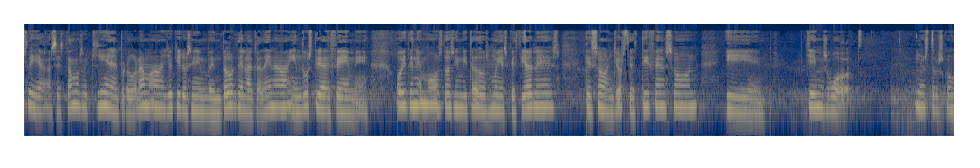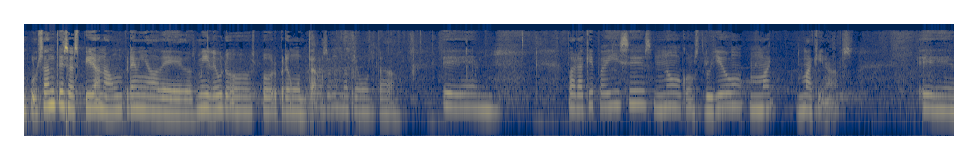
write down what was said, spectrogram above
Buenos días, estamos aquí en el programa Yo quiero ser inventor de la cadena Industria FM. Hoy tenemos dos invitados muy especiales que son George Stephenson y James Watt. Nuestros concursantes aspiran a un premio de 2.000 euros por pregunta. La segunda pregunta. Eh, ¿Para qué países no construyó máquinas? Eh,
